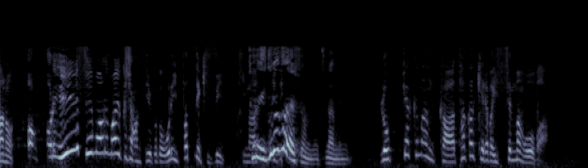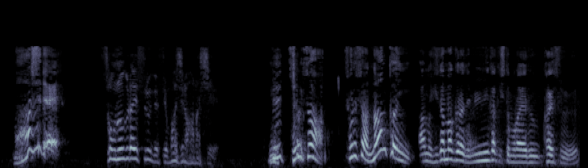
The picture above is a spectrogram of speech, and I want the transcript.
あの、あ、あれ ASMR マイクじゃんっていうことを俺一発で気づきまそれいくらぐらいするの？ちなみに。600万か、高ければ1000万オーバー。マジで？そのぐらいするんですよ、マジの話。めっちゃそれさ、それさ、何回、あの、膝枕で耳かきしてもらえる回数？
